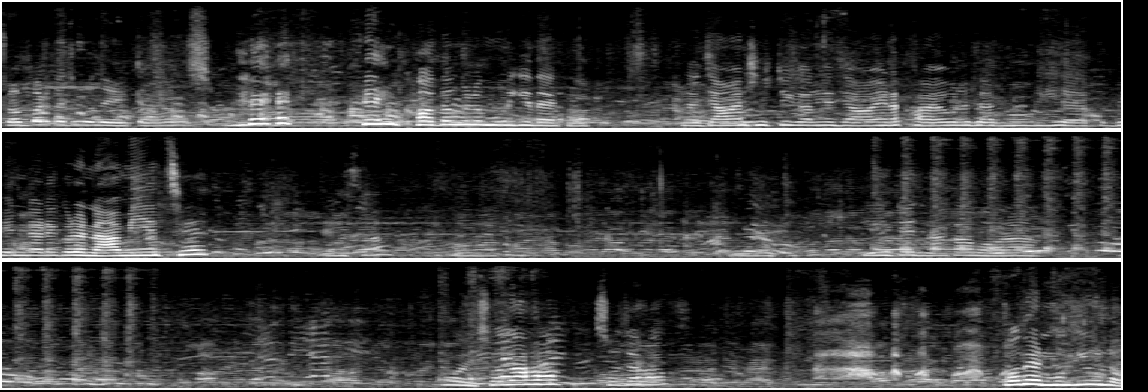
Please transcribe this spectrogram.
সবার কাছে বলে কতগুলো মুরগি দেখো। জামাই ষষ্ঠী কালকে জামাইরা খাবে বলে সব মুরগি ভেন্ডারে করে নামিয়েছে। তিনটে ঝাঁকা ভরা। ওই, সোজা হোক সোজা হোক তোদের মুরগিগুলো?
